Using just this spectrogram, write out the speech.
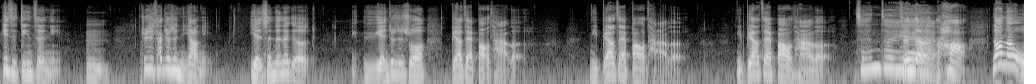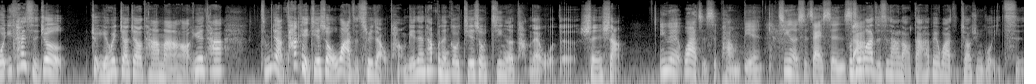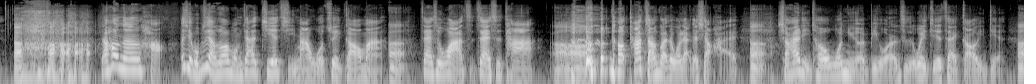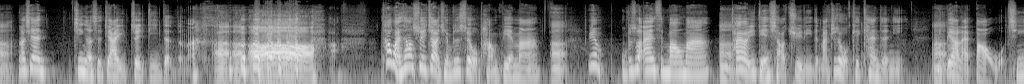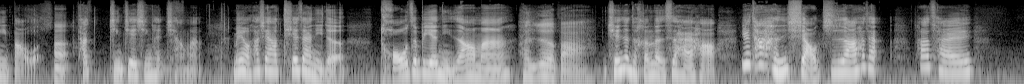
一直盯着你，嗯，就是他就是你要你眼神的那个语言，就是说不要再抱他了，你不要再抱他了，你不要再抱他了，真的耶，真的好。然后呢，我一开始就就也会教教他嘛，哈，因为他怎么讲，他可以接受袜子睡在我旁边，但他不能够接受金儿躺在我的身上。因为袜子是旁边，金额是在身上。不是袜子是他老大，他被袜子教训过一次啊。然后呢，好，而且我不是想说我们家的阶级嘛，我最高嘛，嗯，再是袜子，再是他，啊，然后他掌管着我两个小孩，嗯，小孩里头我女儿比我儿子位阶再高一点，嗯，那现在金额是家里最低等的嘛，嗯嗯哦，好，他晚上睡觉以前不是睡我旁边吗？嗯，因为我不是说安是猫吗？嗯，他有一点小距离的嘛，就是我可以看着你。你不要来抱我，轻易抱我。嗯，他警戒心很强嘛？没有，他现在要贴在你的头这边，你知道吗？很热吧？前阵子很冷是还好，因为他很小只啊，他才他才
